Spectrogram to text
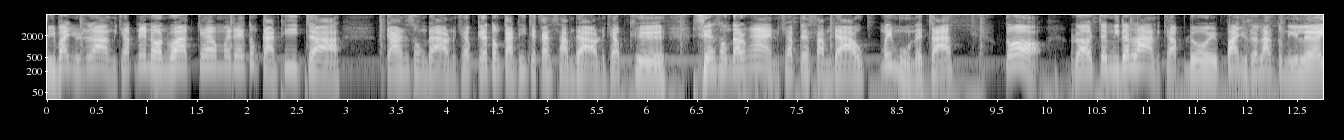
มีบ้านอยู่ด้านล่างนะครับ แน่นอนว่าแก้วไม่ได้ต้องการที่จะ การส่งดาวนะครับแกต้องการที่จะการสามดาวนะครับคือเสียงสองดาวง่ายนะครับแต่สามดาวไม่หมุนนะจ๊ะก็เราจะมีด้านล่างนะครับโดยป้ายอยู่ด้านล่างตรงนี้เลย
